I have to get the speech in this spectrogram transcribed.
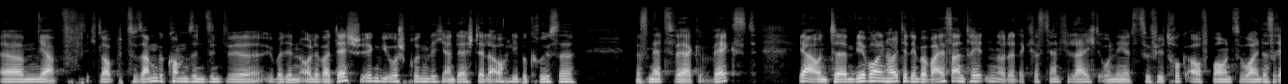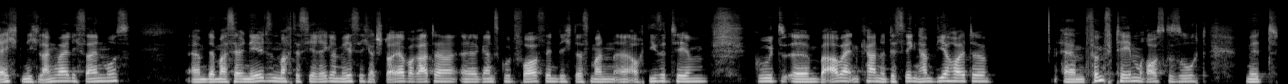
Ähm, ja, ich glaube, zusammengekommen sind, sind wir über den Oliver Desch irgendwie ursprünglich. An der Stelle auch liebe Grüße das Netzwerk wächst. Ja, und äh, wir wollen heute den Beweis antreten, oder der Christian vielleicht, ohne jetzt zu viel Druck aufbauen zu wollen, dass Recht nicht langweilig sein muss. Ähm, der Marcel Nielsen macht es hier regelmäßig als Steuerberater äh, ganz gut vor, finde ich, dass man äh, auch diese Themen gut äh, bearbeiten kann. Und deswegen haben wir heute ähm, fünf Themen rausgesucht mit,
